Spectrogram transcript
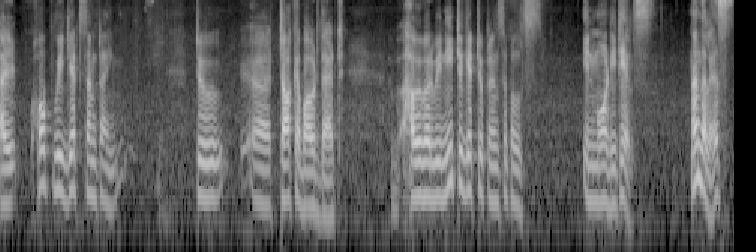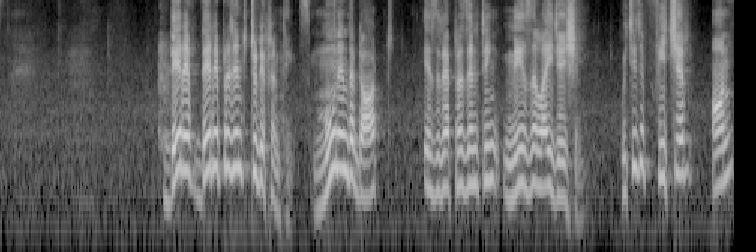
I hope we get some time to uh, talk about that. However, we need to get to principles in more details. Nonetheless, they, they represent two different things. Moon and the dot is representing nasalization, which is a feature on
